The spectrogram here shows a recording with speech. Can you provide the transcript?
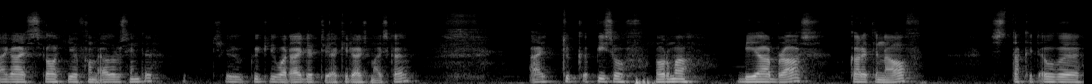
Hi guys, Schalk here from Elder Center. Show you quickly what I did to accurize my scale. I took a piece of Norma BR brass, cut it in half, stuck it over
